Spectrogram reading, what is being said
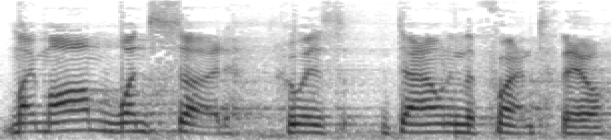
My mom once said, who is down in the front there,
